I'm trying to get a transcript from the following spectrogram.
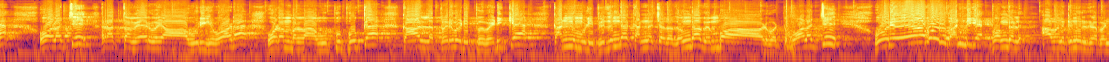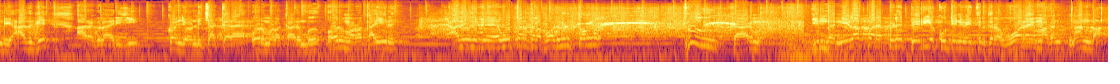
உழைச்சு ரத்தம் வேர்வையா உருகி ஓட உடம்பெல்லாம் உப்பு பூக்க காலில் பெருவெடிப்பு வெடிக்க கண்ணு முடி பிதுங்க கண்ணச்சத தொங்க வெம்பாடுபட்டு உழைச்சு ஒரே ஒரு பண்டிகை பொங்கல். அவனுக்குன்னு இருக்கிற பண்டிகை. அதுக்கு அரை கிலோ அரிசி கொஞ்சோண்டு சர்க்கரை ஒரு முளை கரும்பு ஒரு முளை கயிறு அது இதுக்கு உத்தரத்தில் போட்டுக்கிட்டு தொங்க. கரும. இந்த நிலப்பரப்பில் பெரிய கூட்டணி வைத்திருக்கிற ஒரே மகன் நான் தான்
